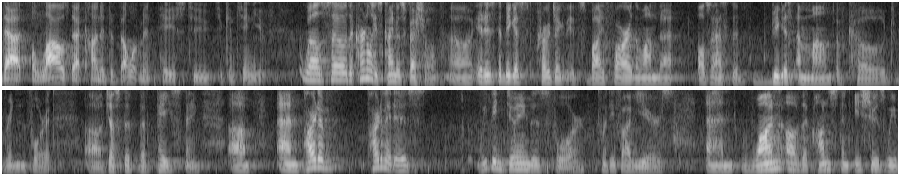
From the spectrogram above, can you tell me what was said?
that allows that kind of development pace to, to continue? Well, so the kernel is kind of special. Uh, it is the biggest project. It's by far the one that also has the biggest amount of code written for it, uh, just the, the pace thing. Um, and part of, part of it is we've been doing this for 25 years, and one of the constant issues we've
